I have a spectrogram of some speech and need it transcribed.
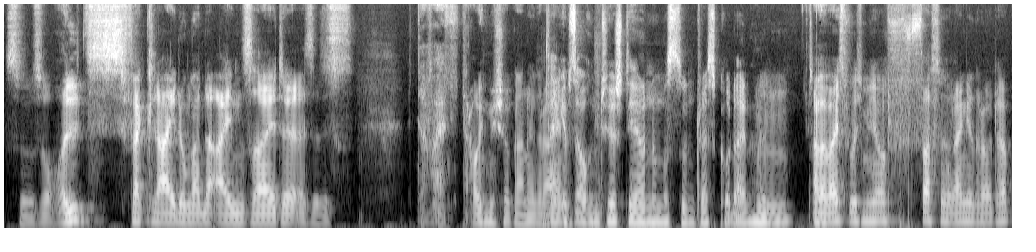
so, so Holzverkleidung an der einen Seite. Also das, da traue ich mich schon gar nicht Da rein. gibt es auch einen Türsteher und du musst so einen Dresscode einhalten. Mhm. Aber weißt du, wo ich mich auch fast nicht reingetraut habe?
